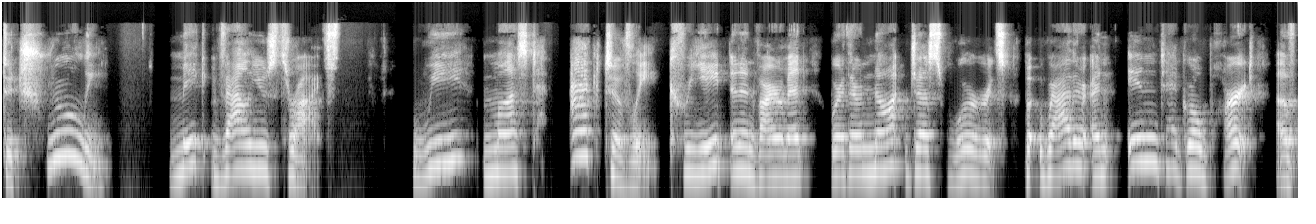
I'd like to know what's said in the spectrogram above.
To truly make values thrive, we must actively create an environment where they're not just words, but rather an integral part of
